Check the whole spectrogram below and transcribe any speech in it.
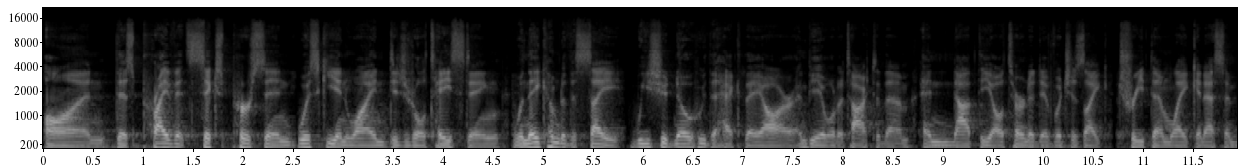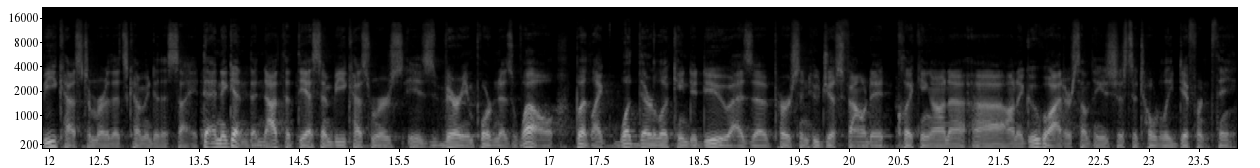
on this private six person whiskey and wine digital tasting, when they come to the site, we should know who the heck they are and be able to talk to them and not the alternative, which is like treat them like an SMB customer that's coming to the site. And again, not that the SMB customers is very important as well, but like what they're looking to do as a person who just found it clicking on a, uh, uh, Uh, on a Google ad or something is just a totally different thing.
